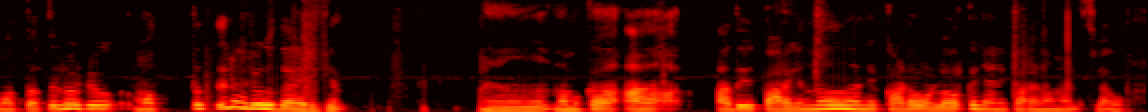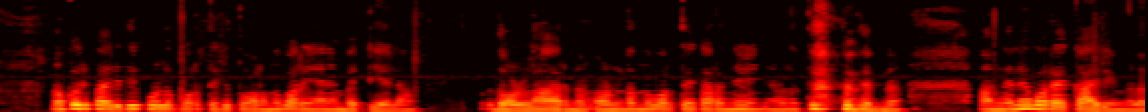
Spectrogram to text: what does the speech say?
മൊത്തത്തിലൊരു മൊത്തത്തിലൊരു ഇതായിരിക്കും. നമുക്ക് അത് പറയുന്നത് കടമുള്ളവർക്ക് ഞാൻ ഈ പറയണത് മനസ്സിലാവും. നമുക്കൊരു പരിധിക്കുള്ളിൽ പുറത്തേക്ക് തുറന്നു പറയാനും പറ്റിയല്ല. ഇതുള്ള കാരണം ഉണ്ടെന്ന് പുറത്തേക്ക് അറിഞ്ഞു കഴിഞ്ഞാൽ തന്നെ. അങ്ങനെ കുറേ കാര്യങ്ങൾ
